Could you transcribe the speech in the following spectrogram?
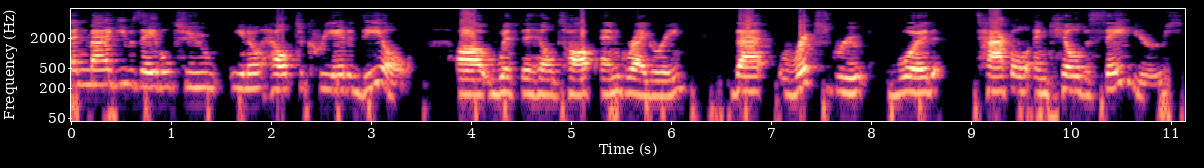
And Maggie was able to, you know, help to create a deal uh, with the hilltop and Gregory that Rick's group would tackle and kill the saviors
